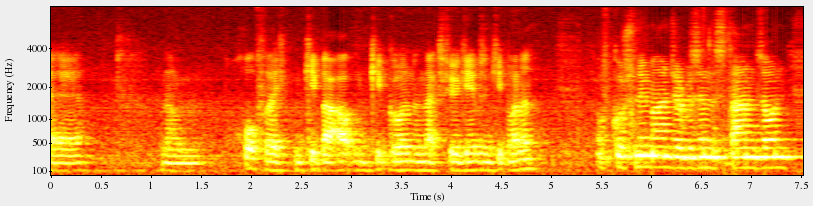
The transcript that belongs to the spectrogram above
Uh, and um, hopefully can keep that up and keep going in the next few games and keep winning. Of course, new manager was in the stands on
